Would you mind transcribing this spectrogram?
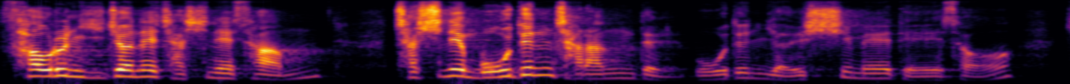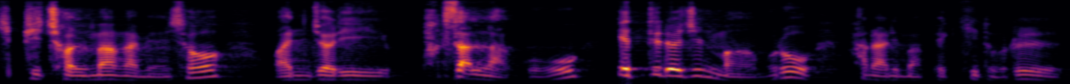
사울은 이전에 자신의 삶, 자신의 모든 자랑들, 모든 열심에 대해서 깊이 절망하면서 완전히 박살나고 깨뜨려진 마음으로 하나님 앞에 기도를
